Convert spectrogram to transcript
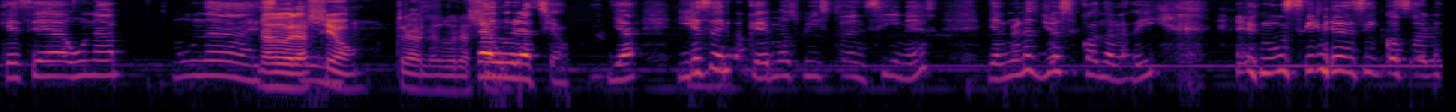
que sea una... una la este, duración, claro, la duración. La duración, ¿ya? Y eso es lo que hemos visto en cines, y al menos yo sé cuando la vi, en un cine de cinco soles.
